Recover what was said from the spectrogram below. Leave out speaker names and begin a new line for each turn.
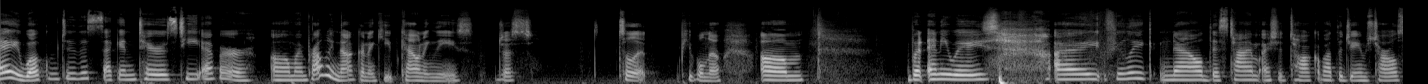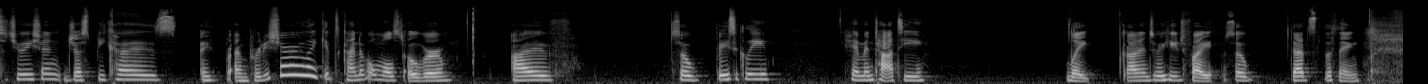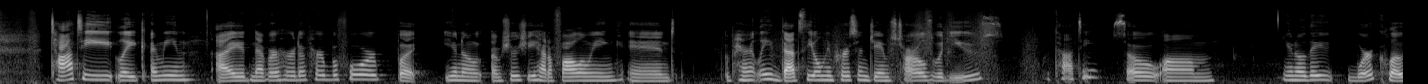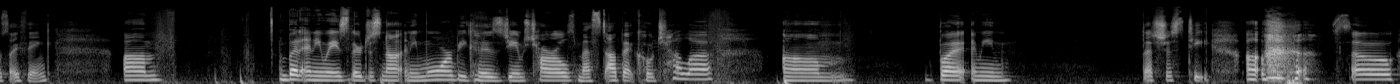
Hey, welcome to the second Tara's tea ever. Um, I'm probably not gonna keep counting these, just to let people know. Um, but anyways, I feel like now this time I should talk about the James Charles situation, just because I, I'm pretty sure like it's kind of almost over. I've so basically, him and Tati like got into a huge fight. So that's the thing. Tati, like, I mean, I had never heard of her before, but you know, I'm sure she had a following, and apparently that's the only person James Charles would use with Tati. So, um, you know, they were close, I think. Um, but anyways, they're just not anymore because James Charles messed up at Coachella. Um, but I mean, that's just tea. Um, so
